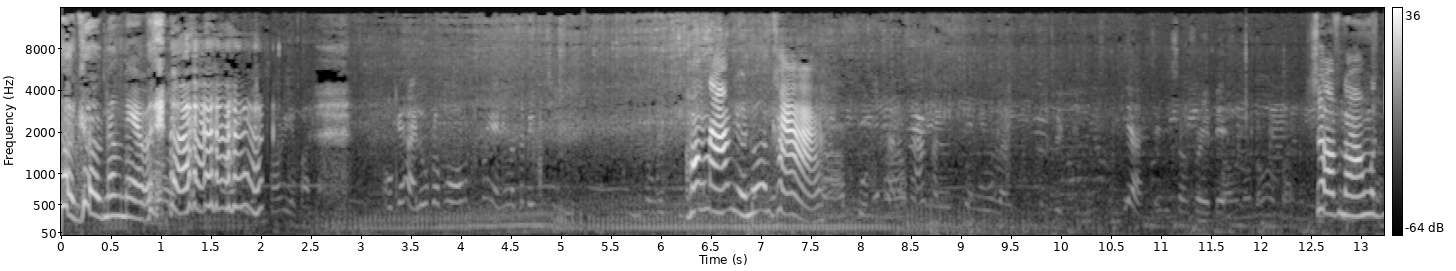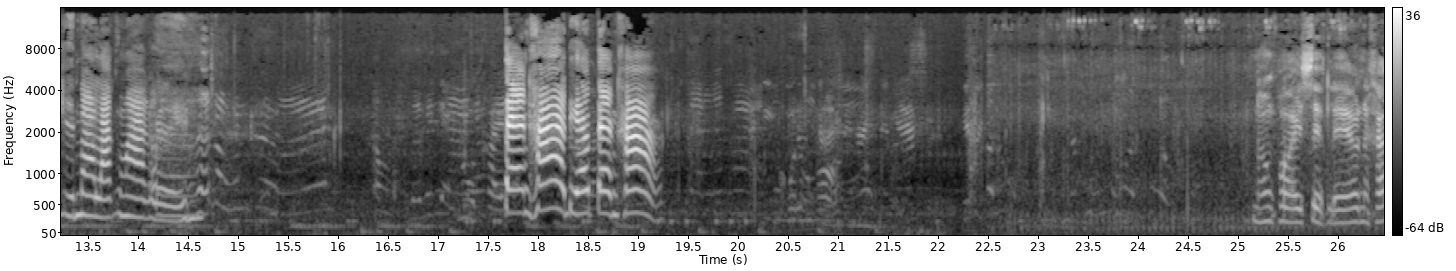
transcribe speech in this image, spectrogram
ถอดเกิบน้ำแนวโอเคถ่ายรูปแล้วพงผู้ใหญ่นี่มันจะไปฉี่ห้องน้ำอยู่นู่นค่ะ ชอบน้องเมื่อกี้น่ารักมากเลย แต่งค่ะ เดี๋ยวแต่งค่ะน้องพลอยเสร็จแล้วนะคะ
